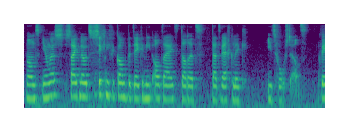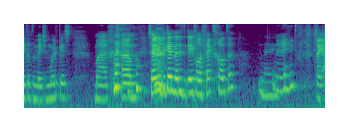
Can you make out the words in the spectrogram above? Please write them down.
Want jongens, side note, significant betekent niet altijd dat het daadwerkelijk iets voorstelt. Ik weet dat het een beetje moeilijk is. Maar ehm, zijn jullie bekend met het idee van effectgrootte? Nee. Nee. Nou ja,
